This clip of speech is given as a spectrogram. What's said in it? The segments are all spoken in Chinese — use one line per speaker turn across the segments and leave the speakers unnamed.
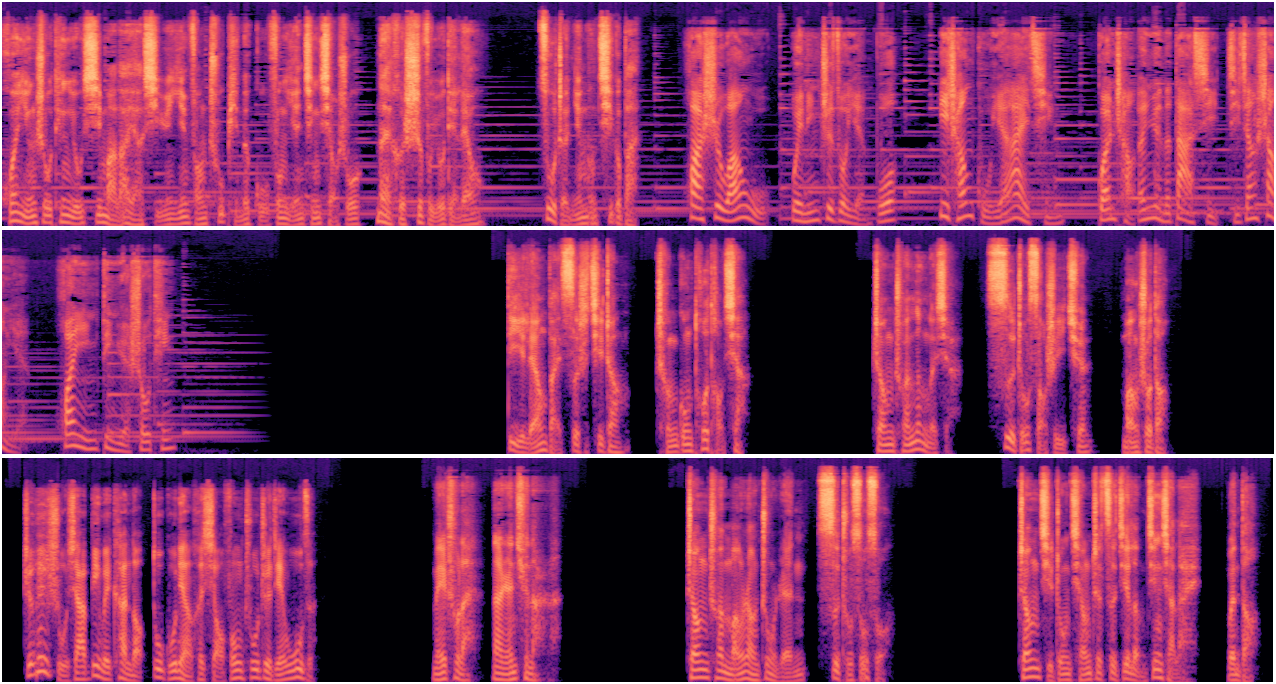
欢迎收听由喜马拉雅喜云音房出品的古风言情小说《奈何师傅有点撩》，作者柠檬七个半，
画师晚舞为您制作演播。一场古言爱情、官场恩怨的大戏即将上演，欢迎订阅收听。
第两百四十七章成功脱逃下。张川愣了下，四周扫视一圈，忙说道：“
只为属下并未看到杜姑娘和小峰出这间屋子。”
没出来，那人去哪儿了？
张川忙让众人四处搜索。张启忠强制自己冷静下来，问道：“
